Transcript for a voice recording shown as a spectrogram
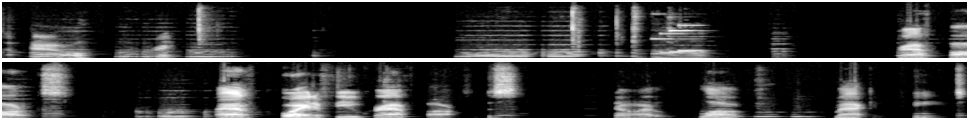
somehow. Right. Craft box. I have quite a few craft boxes. You know, I love mac and cheese.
